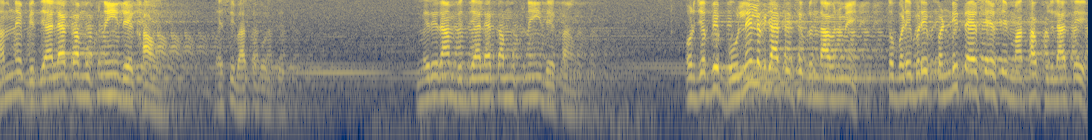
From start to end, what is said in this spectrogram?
हमने विद्यालय का मुख नहीं देखा हूँ। ऐसी भाषा बोलते थे। मेरे राम, विद्यालय का मुख नहीं देखा हूँ। और जब वे बोलने लग जाते थे वृंदावन में तो बड़े बड़े पंडित ऐसे ऐसे माथा खुजलाते,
